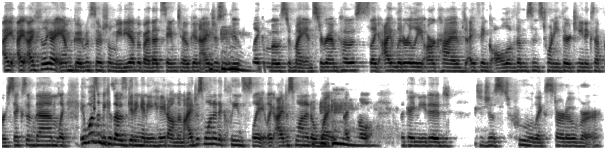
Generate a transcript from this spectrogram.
I, I I feel like I am good with social media, but by that same token, I just do like most of my Instagram posts. Like I literally archived, I think all of them since 2013, except for six of them. Like it wasn't because I was getting any hate on them. I just wanted a clean slate. Like I just wanted a wipe. I felt like I needed to just who like start over.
